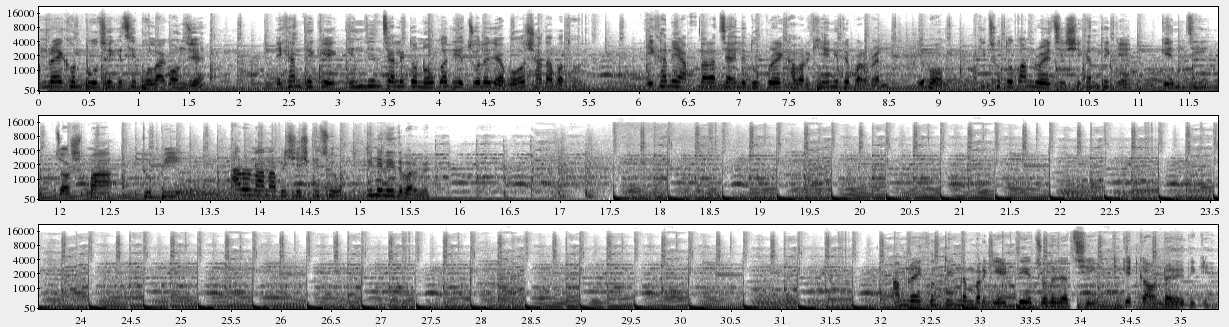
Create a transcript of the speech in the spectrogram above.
আমরা এখন পৌঁছে গেছি ভোলাগঞ্জে। এখান থেকে ইঞ্জিন চালিত নৌকা দিয়ে চলে যাব সাদা পাথর। এখানে আপনারা চাইলে দুপুরে খাবার খেয়ে নিতে পারবেন এবং কিছু দোকান রয়েছে সেখান থেকে গেঞ্জি, চশমা, টুপি, আরও নানা বিশেষ কিছু কিনে নিতে পারবেন। আমরা এখন তিন নম্বর গেট দিয়ে চলে যাচ্ছি টিকিট কাউন্টারের দিকে।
